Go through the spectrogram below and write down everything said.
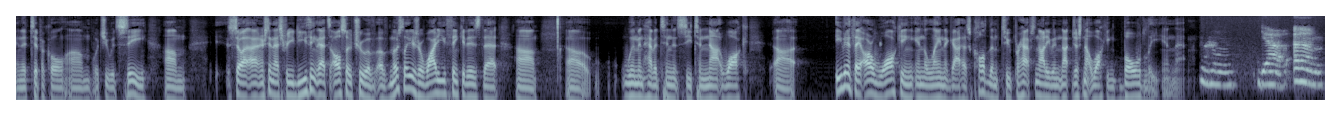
in the typical um, what you would see. Um, so I understand that's for you. Do you think that's also true of, of most ladies, or why do you think it is that uh, uh, women have a tendency to not walk, uh, even if they are walking in the lane that God has called them to, perhaps not even not just not walking boldly in that? Mm-hmm. Yeah, um,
